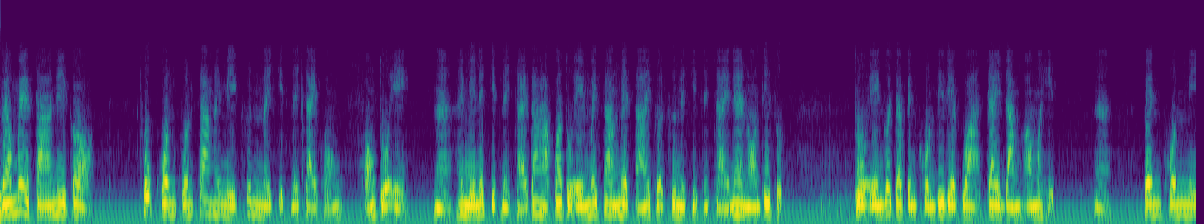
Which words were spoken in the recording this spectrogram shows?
แล้วเมตตานี่ก็ทุกคนควรสร้างให้มีขึ้นในจิตในใจของของตัวเองนะให้มีในจิตในใจ ถ้าหากว่าตัวเองไม่สร้างเมตตาให้เกิดขึ้นในจิตในใจ แน่นอนที่สุด ตัวเองก็จะเป็นคนที่เรียกว่า ใจดำเอามาหิตนะเป็นคนมี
